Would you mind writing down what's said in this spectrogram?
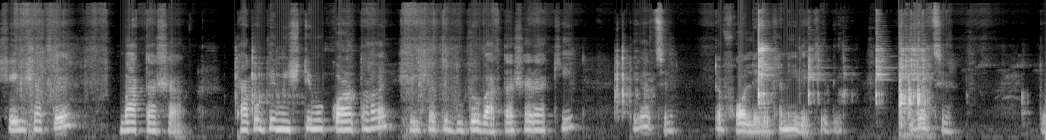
সেই সাথে বাতাসা। ঠাকুরকে মিষ্টিমুখ করাতে হয়, সেই সাথে দুটো বাতাসা রাখি, ঠিক আছে? এটা ফলের এখানেই রেখে দিই, ঠিক আছে? তো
